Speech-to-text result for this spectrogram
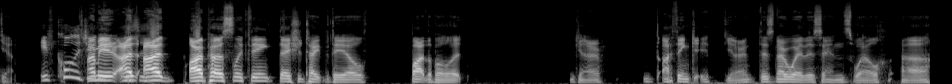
Yeah. If Call of Duty, I mean, I, is a- I I personally think they should take the deal, bite the bullet, you know, I think it. You know, there's no way this ends well. Uh,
